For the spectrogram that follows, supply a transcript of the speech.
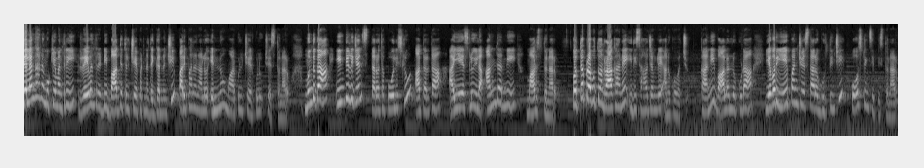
తెలంగాణ ముఖ్యమంత్రి రేవంత్ రెడ్డి బాధ్యతలు చేపట్టిన దగ్గర నుంచి పరిపాలనలో ఎన్నో మార్పులు చేర్పులు చేస్తున్నారు. ముందుగా ఇంటెలిజెన్స్ తర్వాత పోలీసులు ఆ తర్వాత ఐఏఎస్లు ఇలా అందరినీ మారుస్తున్నారు. కొత్త ప్రభుత్వం రాగానే ఇది సహజంలే అనుకోవచ్చు. కానీ వాళ్ళల్లో కూడా ఎవరు ఏ పని చేస్తారో గుర్తించి పోస్టింగ్స్ ఇప్పిస్తున్నారు.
